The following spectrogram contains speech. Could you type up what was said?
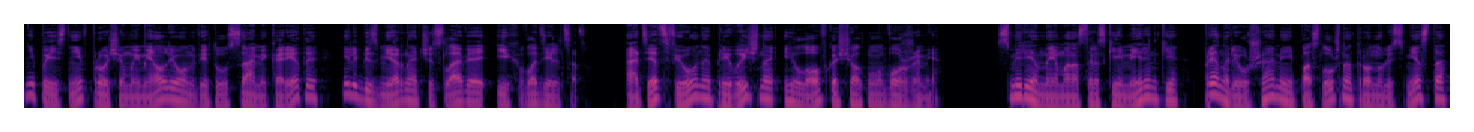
не пояснив, впрочем, имел ли он в виду сами кареты или безмерное тщеславие их владельцев. Отец Фионы привычно и ловко щелкнул вожжами. Смиренные монастырские меренки прянули ушами и послушно тронулись с места,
